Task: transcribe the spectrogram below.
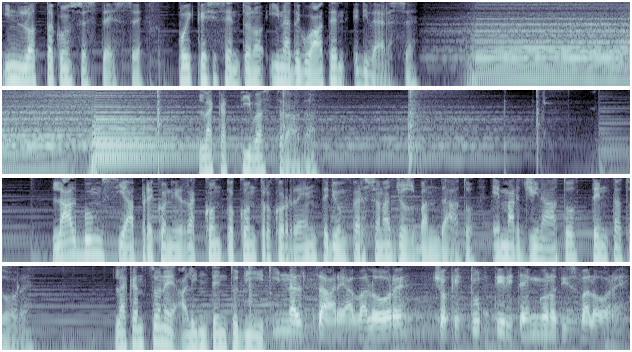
in lotta con se stesse, poiché si sentono inadeguate e diverse. La cattiva strada. L'album si apre con il racconto controcorrente di un personaggio sbandato, emarginato, tentatore. La canzone ha l'intento di innalzare a valore ciò che tutti ritengono di svalore.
